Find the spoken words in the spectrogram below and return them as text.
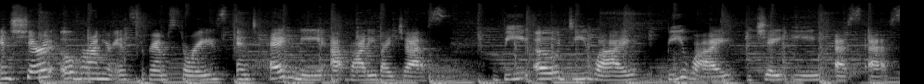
and share it over on your Instagram stories and tag me at Body by Jess. B O D Y B Y J E S S.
